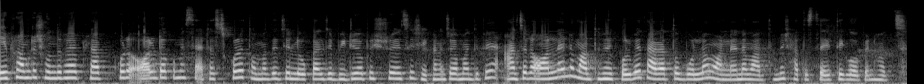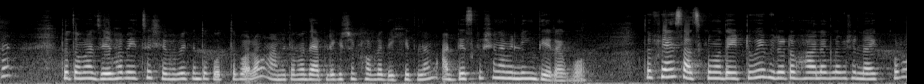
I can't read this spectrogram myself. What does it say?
এই ফর্মটা সুন্দরভাবে ফিল করে অল ডকুমেন্টস অ্যাটাচ করে তোমাদের যে লোকাল যে বিডিও অফিস রয়েছে, সেখানে জমা দেবে। আর যারা অনলাইনের মাধ্যমে করবে, তারা তো বললাম অনলাইনের মাধ্যমে সাতাশ তারিখ থেকে ওপেন হচ্ছে। তো তোমরা যেভাবে ইচ্ছে সেভাবে কিন্তু করতে পারো। আমি তোমাদের অ্যাপ্লিকেশন ফর্মটা দেখিয়ে দিলাম আর ডিসক্রিপশানে আমি লিঙ্ক দিয়ে রাখব। তো ফ্রেন্ডস আজকের মতো এইটুকুই। ভিডিওটা ভালো লাগলে অবশ্যই লাইক করো।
